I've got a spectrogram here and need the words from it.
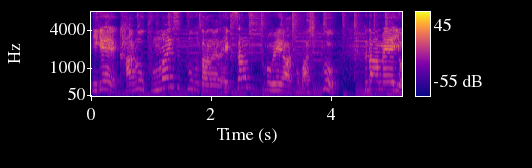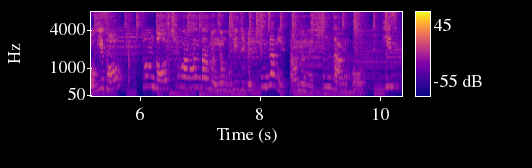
이게 가루 분말 스프보다는 액상 스프로 해야 더 맛있고 그 다음에 여기서 좀 더 추가를 한다면 은 우리 집에 춘장이 있다 하면 은 춘장 뭐 티스푼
